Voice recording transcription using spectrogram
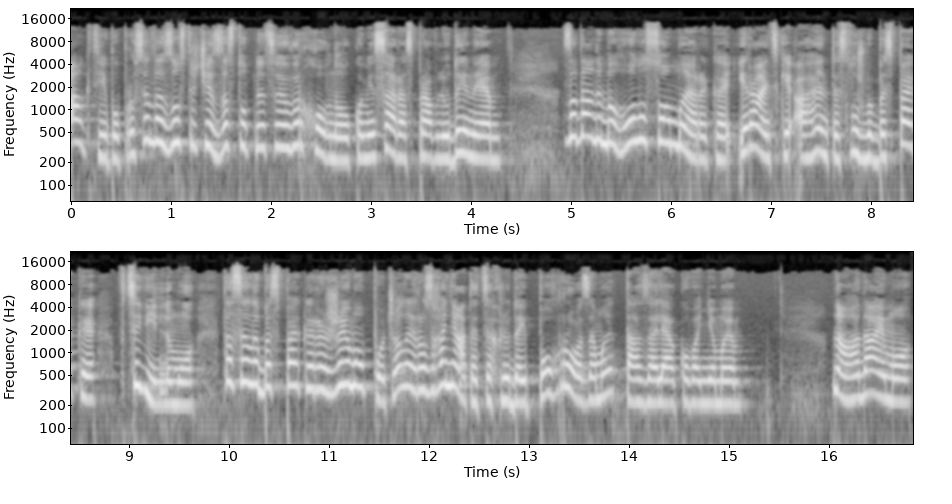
акції попросили зустрічі з заступницею Верховного комісара з прав людини. За даними Голосу Америки, іранські агенти Служби безпеки в цивільному та сили безпеки режиму почали розганяти цих людей погрозами та залякуваннями. Нагадаємо,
